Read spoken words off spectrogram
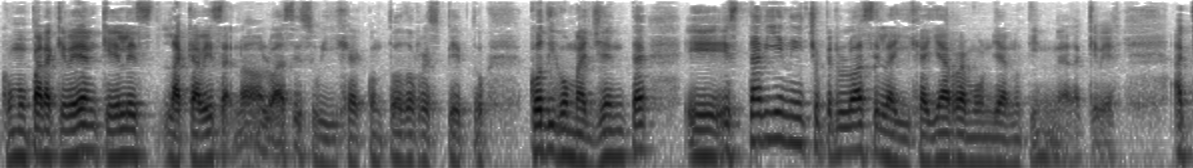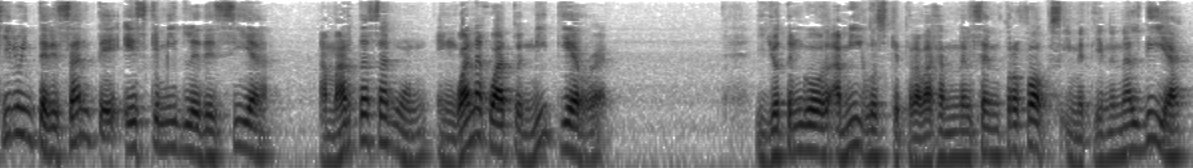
como para que vean que él es la cabeza, no, lo hace su hija con todo respeto, código magenta, eh, está bien hecho, pero lo hace la hija, ya Ramón ya no tiene nada que ver. Aquí lo interesante es que Mid le decía a Marta Sagún, en Guanajuato, en mi tierra, y yo tengo amigos que trabajan en el Centro Fox y me tienen al día,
